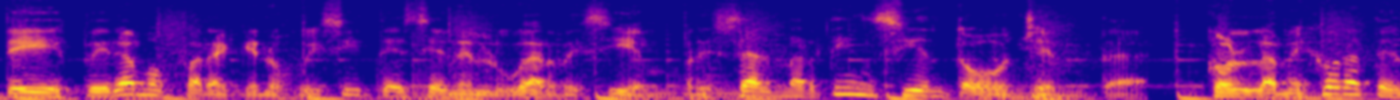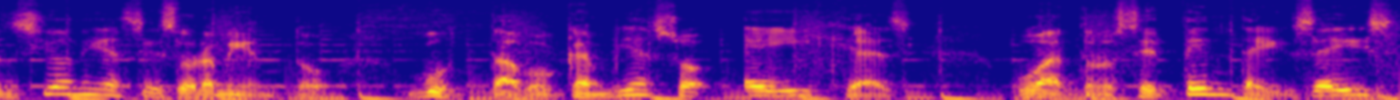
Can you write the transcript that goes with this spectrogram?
Te esperamos para que nos visites en el lugar de siempre, San Martín 180, con la mejor atención y asesoramiento. Gustavo Cambiaso e Hijas, 476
